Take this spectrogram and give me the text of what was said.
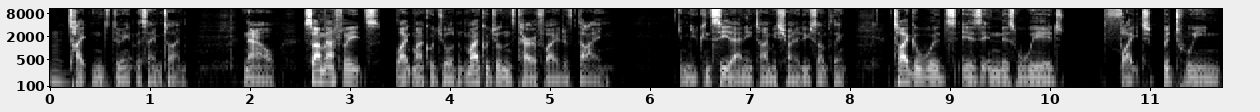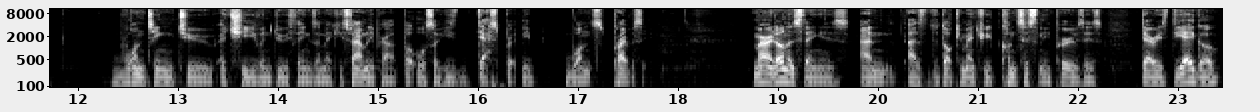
mm. titans doing it at the same time. Now, some athletes, like Michael Jordan, Michael Jordan's terrified of dying. And you can see that anytime he's trying to do something. Tiger Woods is in this weird fight between wanting to achieve and do things and make his family proud, but also he desperately wants privacy. Maradona's thing is, and as the documentary consistently proves, is there is Diego,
